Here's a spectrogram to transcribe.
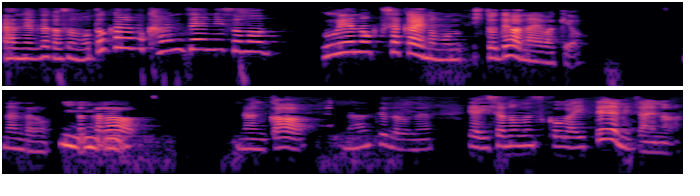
あのね、だからその元彼も完全にその、上の社会のもの人ではないわけよ。なんだろう。だうんうんうんから、なんか、なんて言うんだろうね。いや、医者の息子がいて、みたいな。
